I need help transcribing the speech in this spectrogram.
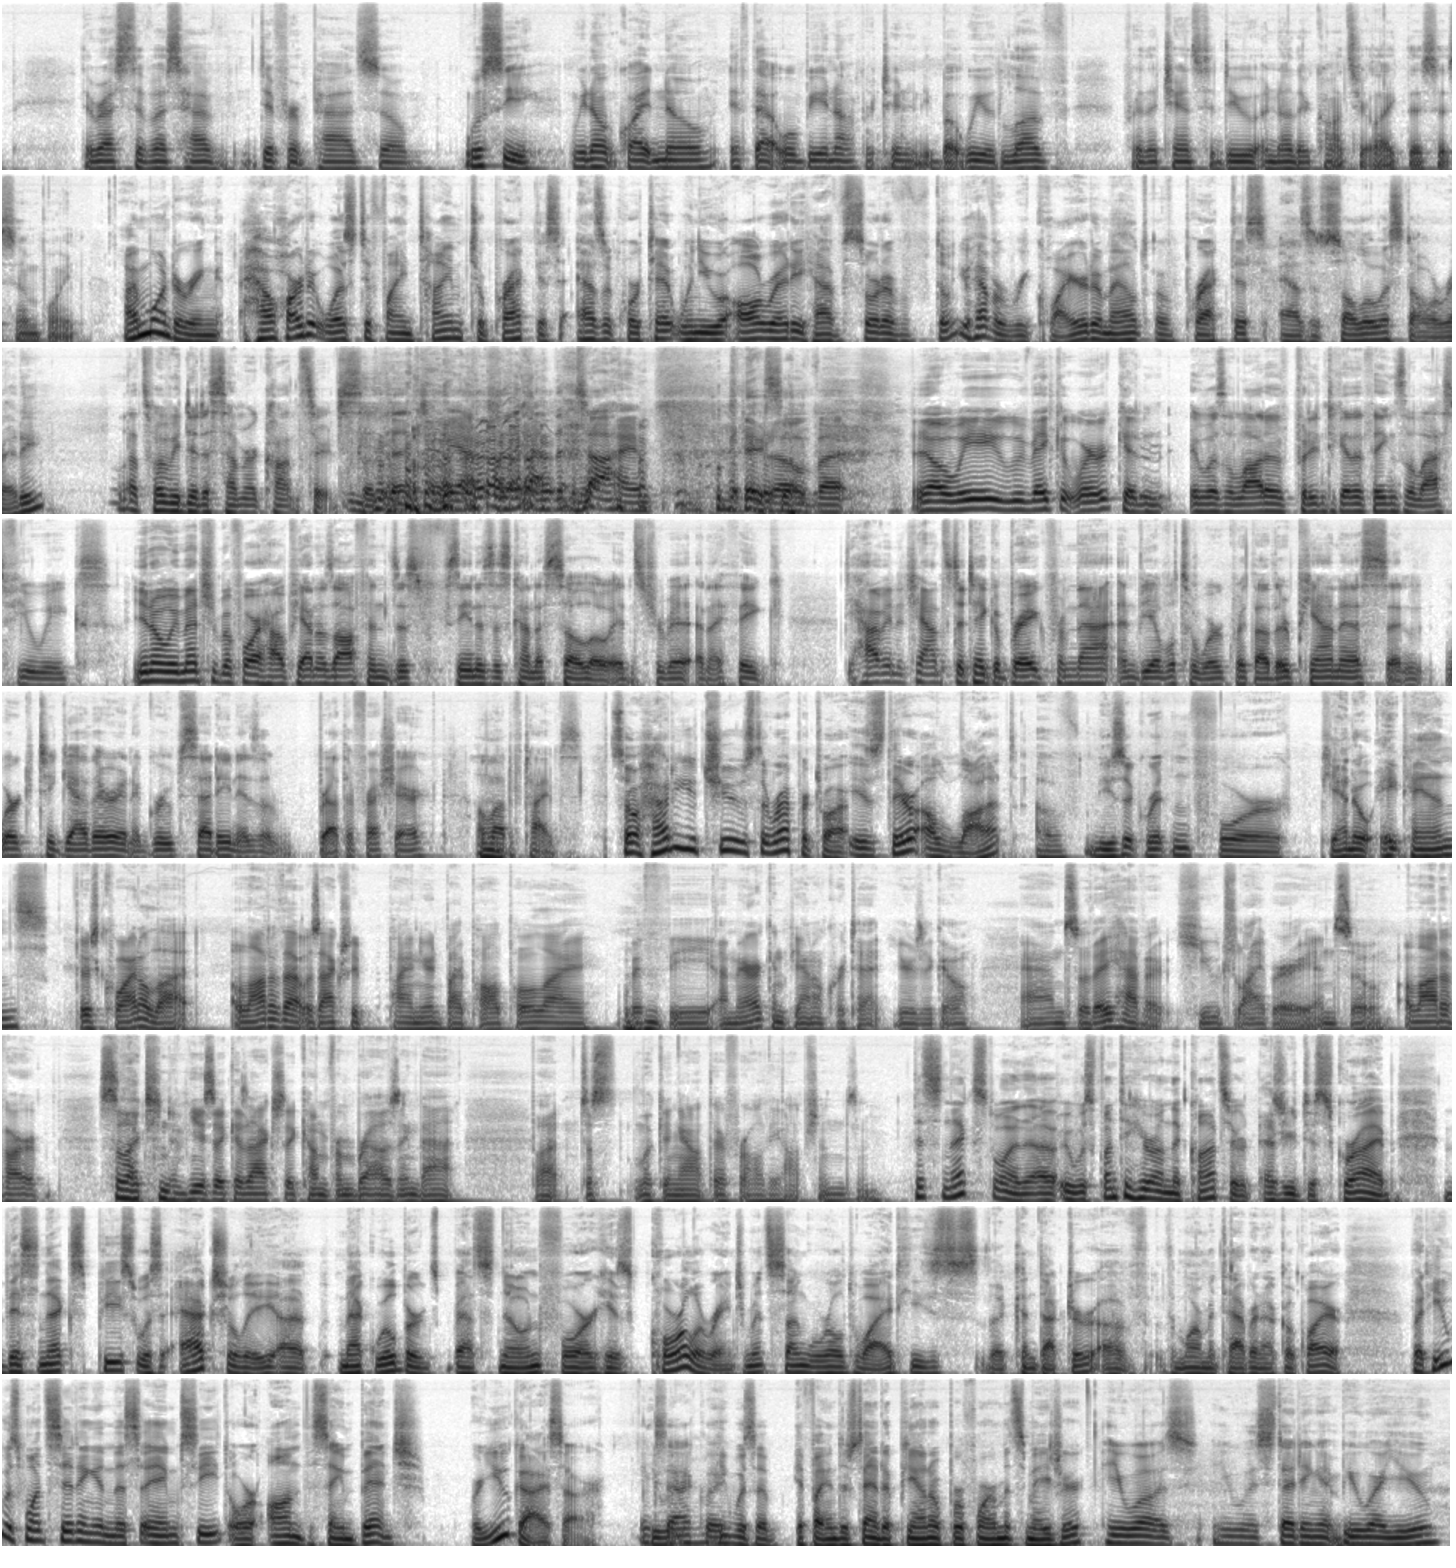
The rest of us have different paths, so we'll see. We don't quite know if that will be an opportunity, but we would love for the chance to do another concert like this at some point. I'm wondering how hard it was to find time to practice as a quartet when you already have sort of, don't you have a required amount of practice as a soloist already? That's why we did a summer concert so that we actually had the time. Okay, you know, so but you know, we we make it work, and it was a lot of putting together things the last few weeks. You know, we mentioned before how piano's often just seen as this kind of solo instrument, and I think having a chance to take a break from that and be able to work with other pianists and work together in a group setting is a breath of fresh air a mm. lot of times. So, how do you choose the repertoire? Is there a lot of music written for piano eight hands? There's quite a lot. A lot of that was actually pioneered by Paul Pollei with mm-hmm. the American Piano Quartet years ago. And so they have a huge library. And so a lot of our selection of music has actually come from browsing that but just looking out there for all the options and this next one uh, it was fun to hear on the concert as you describe this next piece was actually uh, Mack Wilberg's best known for his choral arrangements sung worldwide. He's the conductor of the mormon tabernacle choir. But he was once sitting in the same seat or on the same bench where you guys are. Exactly. he, he was a if i understand a piano performance major. He was. He was studying at byu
